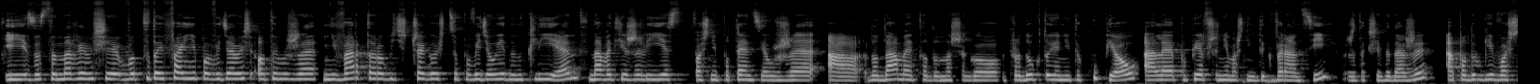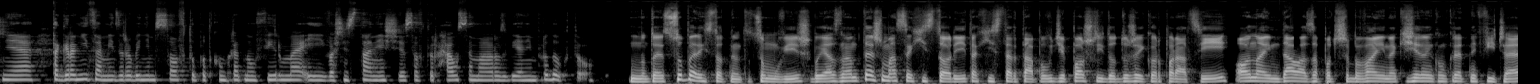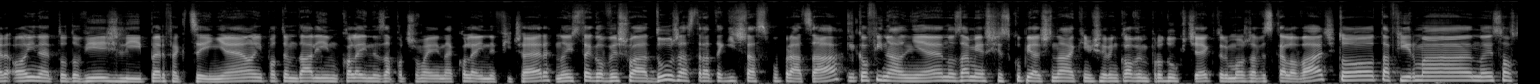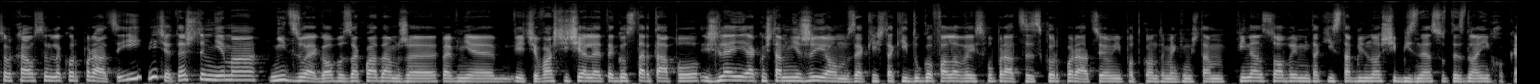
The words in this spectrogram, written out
I zastanawiam się, bo tutaj fajnie powiedziałeś o tym, że nie warto robić czegoś, co powiedział jeden klient, nawet jeżeli jest właśnie potencjał, że a dodamy to do naszego produktu i oni to kupią, ale po pierwsze nie masz nigdy gwarancji, że tak się wydarzy, a po drugie właśnie ta granica między robieniem softu pod konkretną firmę i właśnie stanie się software house'em, a rozwijaniem produktu. No to jest super istotne to, co mówisz, bo ja znam też masę historii takich startupów, gdzie poszli do dużej korporacji, ona im dała zapotrzebowanie na jakiś jeden konkretny feature, oni to dowieźli perfekcyjnie, oni potem dali im kolejne zapotrzebowanie na kolejny feature, no i z tego wyszła duża strategiczna współpraca, tylko finalnie, no zamiast się skupiać na jakimś rynkowym produkcie, który można wyskalować, to ta firma no jest software house'em dla korporacji i wiecie, też w tym nie ma nic złego, bo zakładam, że pewnie, wiecie, właściciele właściciele tego startupu źle jakoś tam nie żyją z jakiejś takiej długofalowej współpracy z korporacją i pod kątem jakimś tam finansowym i takiej stabilności biznesu to jest dla nich ok.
